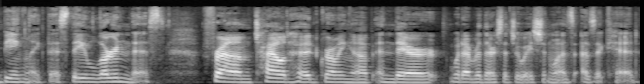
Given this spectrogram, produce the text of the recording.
being like this. They learn this from childhood growing up and their whatever their situation was as a kid.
